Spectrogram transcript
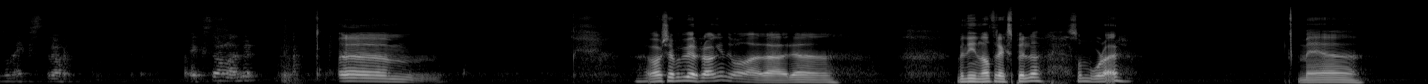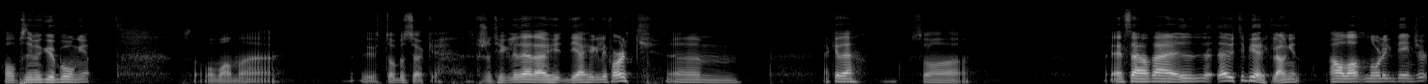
Sånn ekstra Ekstra alarmer. Um, hva skjer på Bjørklangen? Jo, det er uh, venninna av trekkspillet som bor der. Med Holdt på å si med gubbe og unge. Så da må man uh, ut og besøke. Det er så hyggelig, det. det er, de er hyggelige folk. Um, det er ikke det. Så Det eneste er at det er, det er ute i Bjørklangen. Halla, Nordic Danger.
